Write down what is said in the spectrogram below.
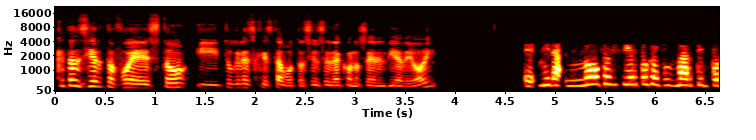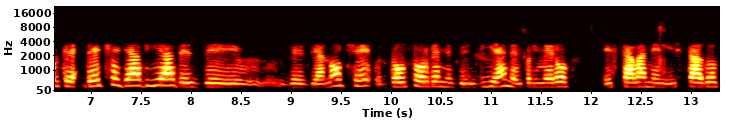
¿Qué tan cierto fue esto? ¿Y tú crees que esta votación se da a conocer el día de hoy? Eh, mira, no fue cierto Jesús Martín porque de hecho ya había desde, desde anoche dos órdenes del día. En el primero estaban enlistados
